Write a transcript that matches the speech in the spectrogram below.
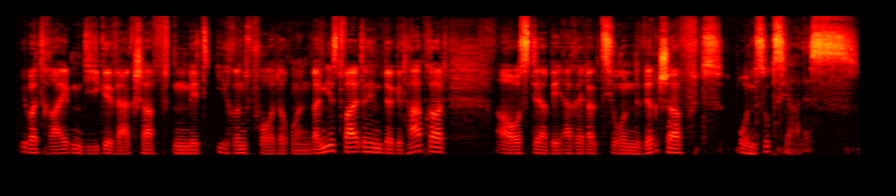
übertreiben die Gewerkschaften mit ihren Forderungen. Bei mir ist weiterhin Birgit Habrath aus der BR-Redaktion Wirtschaft und Soziales.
